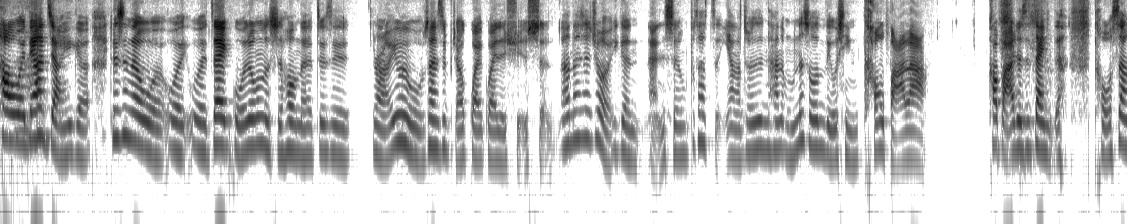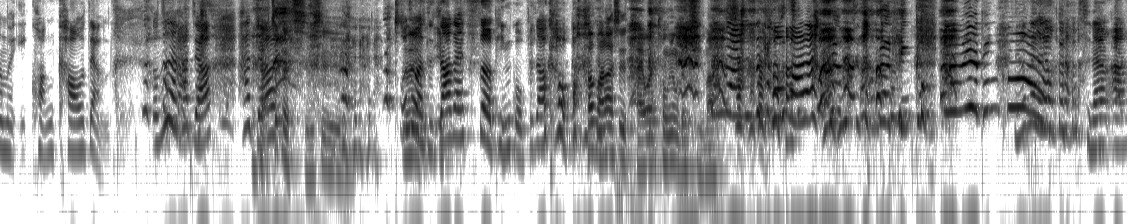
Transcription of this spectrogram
好，我一定要讲一个，就是呢，我我我在国中的时候呢，就是啊，因为我算是比较乖乖的学生，然后但是就有一个男生不知道怎样，就是他我们那时候流行考拔啦。敲把就是在你的头上的一狂敲这样子。总之呢，他只要他只要这个词是，我怎么只知道在射苹果，不知道敲把？敲把拉是台湾通用的词吗？是敲把拉，我没有听过，我没有听过。你们那个用钢尺那样啊？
